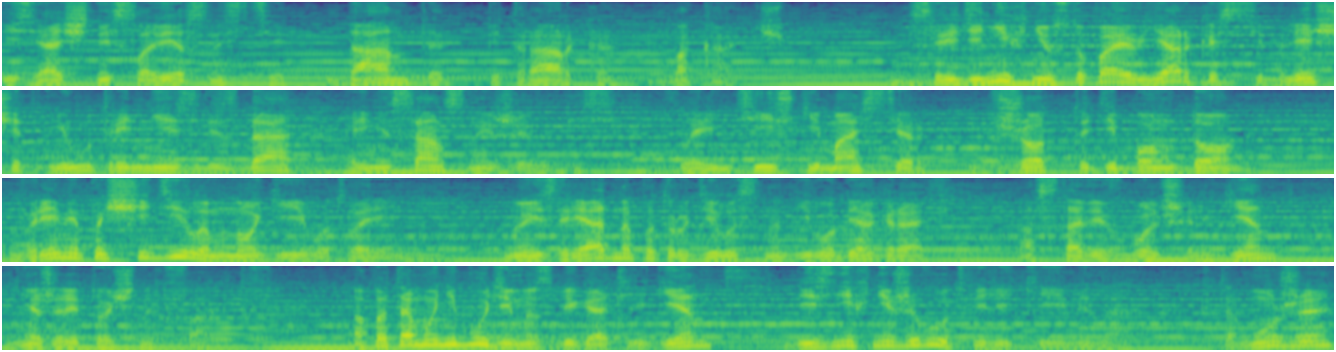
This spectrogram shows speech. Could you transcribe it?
изящной словесности Данте, Петрарка, Боккаччо. Среди них, не уступая в яркости, блещет и утренняя звезда ренессансной живописи, флорентийский мастер Джотто ди Бондоне. Время пощадило многие его творения, но изрядно потрудилось над его биографией, оставив больше легенд, нежели точных фактов. А потому не будем избегать легенд, без них не живут великие имена. К тому же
